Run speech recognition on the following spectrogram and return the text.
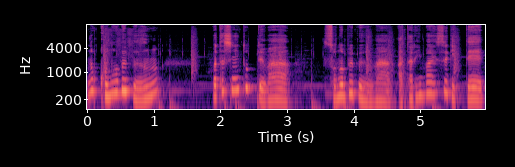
のこの部分私にとってはその部分は当たり前すぎて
